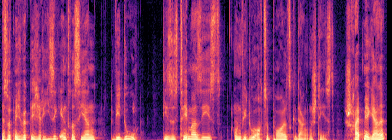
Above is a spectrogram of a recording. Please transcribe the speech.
Es wird mich wirklich riesig interessieren, wie du dieses Thema siehst und wie du auch zu Pauls Gedanken stehst. Schreib mir gerne.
